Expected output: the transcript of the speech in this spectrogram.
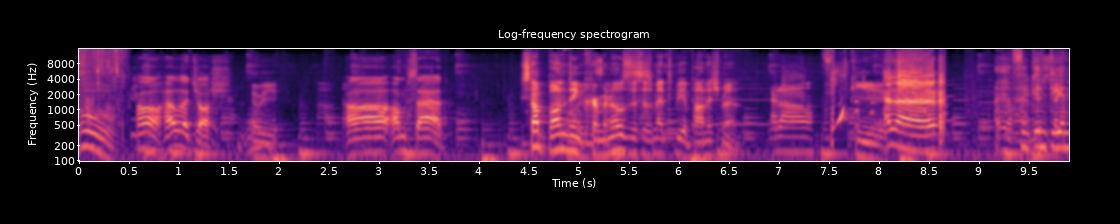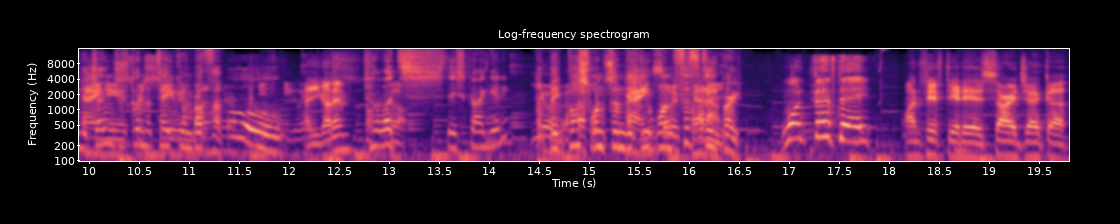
Ooh. Oh, hello, Josh. How are you? Uh, I'm sad. Stop bonding criminals. This is meant to be a punishment. Hello. Fuck you. Hello. Hey, I think Indiana Jones is gonna take him, brother. Oh, Oh, you got him? so what's this guy getting? The big boss wants him to do 150, bro. 150! 150 it is. Sorry, Joker.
